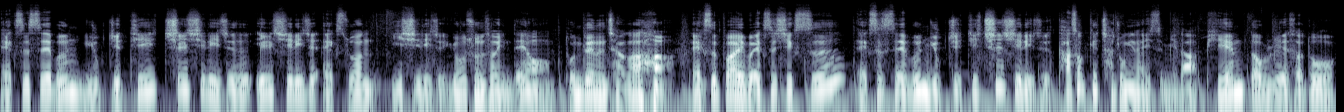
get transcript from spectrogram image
X7, 6GT, 7 시리즈, 1 시리즈, X1, 2 시리즈 요 순서인데요. 돈 되는 차가 X5, X6, X7, 6GT, 7 시리즈 다섯 개 차종이나 있습니다. BMW에서도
